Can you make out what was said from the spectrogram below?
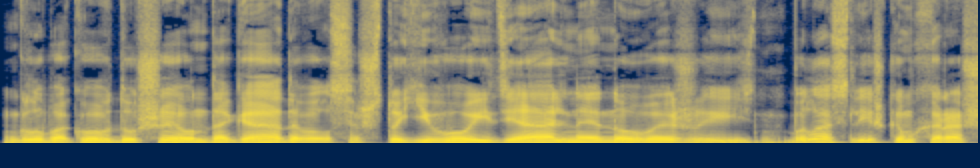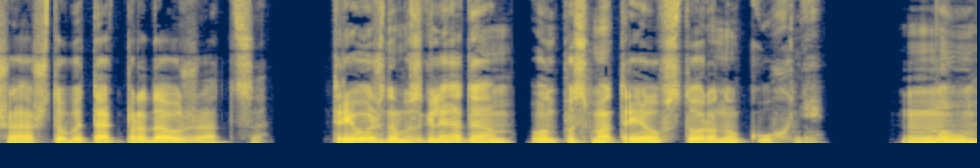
Глубоко в душе он догадывался, что его идеальная новая жизнь была слишком хороша, чтобы так продолжаться. Тревожным взглядом он посмотрел в сторону кухни. «Ну,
